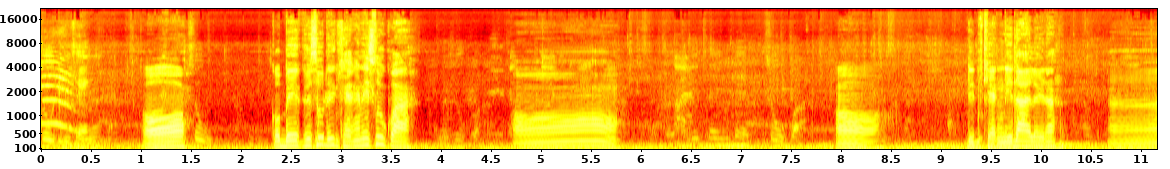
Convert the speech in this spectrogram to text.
สู้ดินแข็งอ๋อ สู้โกเบคือสู้ดินแข็งอันนี้สู้กว่า อันนี้สู้กว่าอ๋อ ร้านนิดนึงแต่สู้กว่าอ๋อ ดินแข็งนี้ได้เลยนะ อ่า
